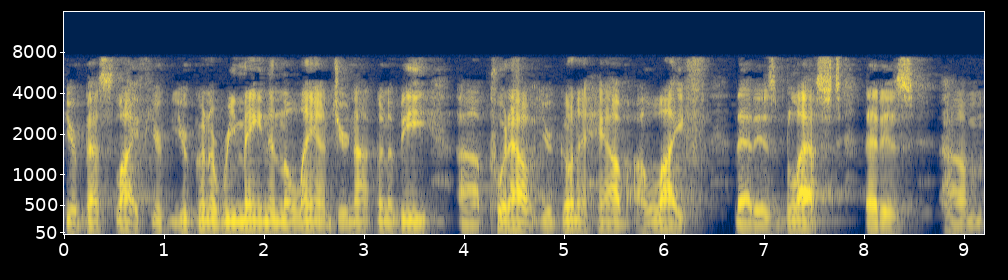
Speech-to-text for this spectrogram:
your best life. You're, you're going to remain in the land. You're not going to be uh, put out. You're going to have a life that is blessed, that is um,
